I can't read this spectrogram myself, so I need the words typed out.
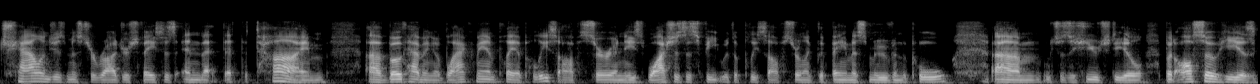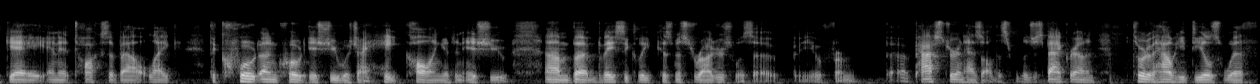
challenges mr rogers faces and that at the time of both having a black man play a police officer and he washes his feet with the police officer like the famous move in the pool um, which is a huge deal. But also he is gay and it talks about like the quote unquote issue which i hate calling it an issue. Um, but basically because mr rogers was a you know, from pastor and has all this religious background and sort of how he deals with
